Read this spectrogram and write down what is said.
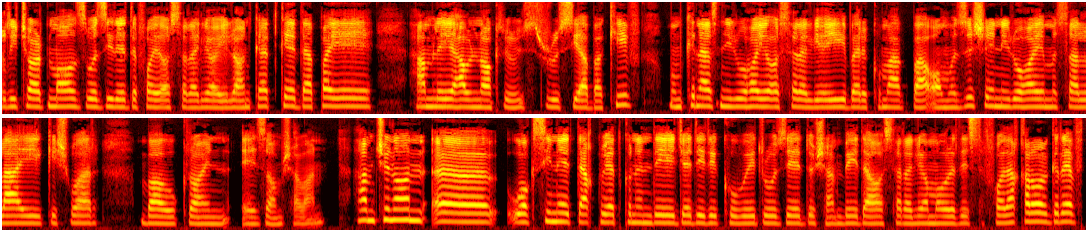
ریچارد مالز وزیر دفاع استرالیا اعلان کرد که در پی حمله هولناک روسیه به کیف ممکن است نیروهای استرالیایی برای کمک به آموزش نیروهای مسلح کشور به اوکراین اعزام شوند. همچنان واکسین تقویت کننده جدید کووید روز دوشنبه در استرالیا مورد استفاده قرار گرفت.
